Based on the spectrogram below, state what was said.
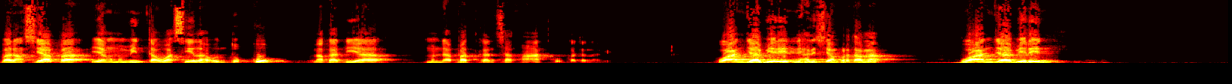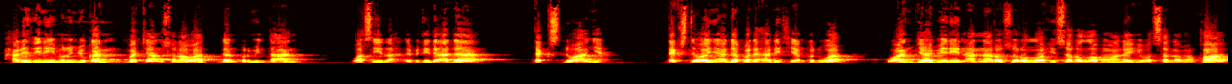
Barang siapa yang meminta wasilah untukku, maka dia mendapatkan syafaatku kata Nabi. Wa an Jabirin ini hadis yang pertama. Wa an Jabirin hadis ini menunjukkan bacaan salawat dan permintaan wasilah, tapi tidak ada teks doanya. Teks doanya ada pada hadis yang kedua, wa an Jabirin anna Rasulullah sallallahu alaihi wasallam qaal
